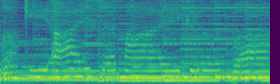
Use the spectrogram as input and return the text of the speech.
Lucky I said my goodbyes.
